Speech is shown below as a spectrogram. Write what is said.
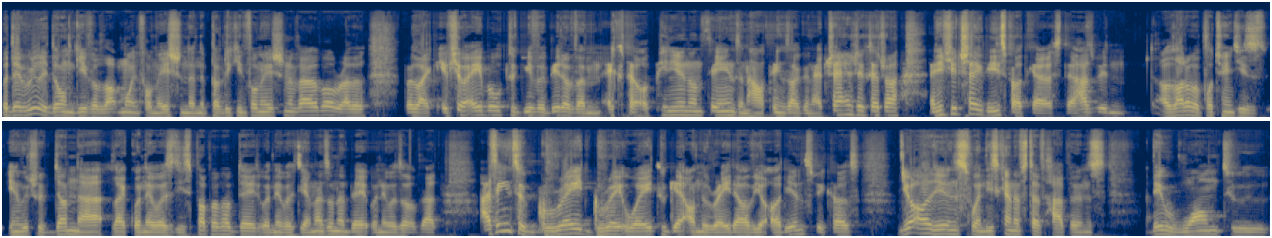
But they really don't give a lot more information than the public information available. Rather, but like if you're able to give a bit of an expert opinion on things and how things are going to change, etc. And if you check these podcasts, there has been a lot of opportunities in which we've done that, like when there was this pop up update, when there was the Amazon update, when there was all of that. I think it's a great, great way to get on the radar of your audience because your audience, when this kind of stuff happens, they want to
